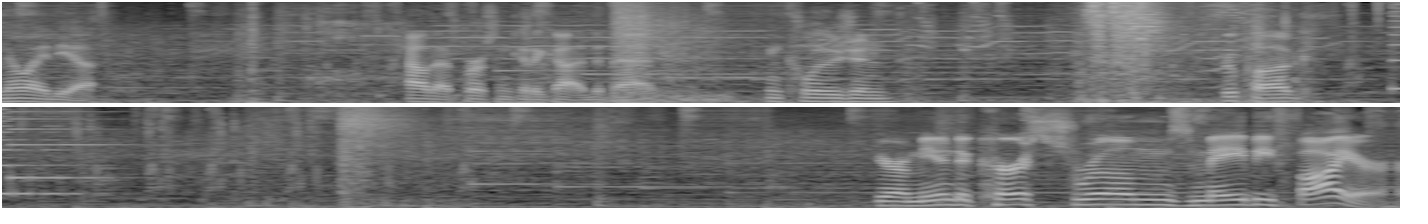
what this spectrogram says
No idea how that person could have gotten to that conclusion. Group hug. You're immune to curse rooms, maybe fire.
